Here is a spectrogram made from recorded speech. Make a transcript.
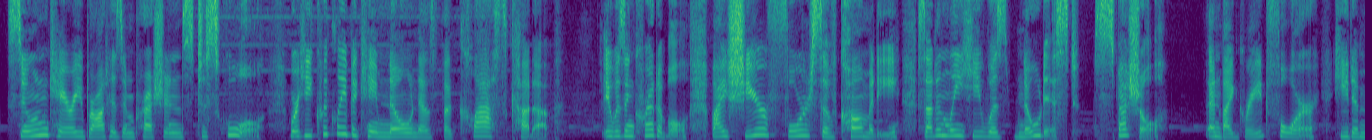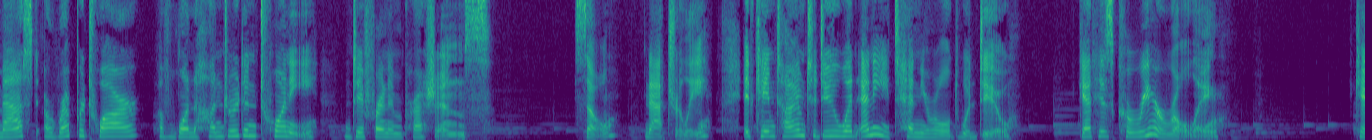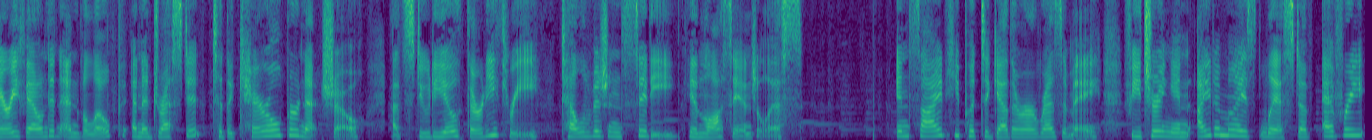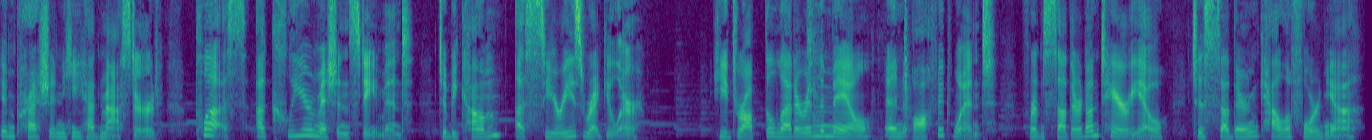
Soon, Carrey brought his impressions to school, where he quickly became known as the class cut up. It was incredible. By sheer force of comedy, suddenly he was noticed, special. And by grade four, he'd amassed a repertoire of 120 different impressions. So, naturally, it came time to do what any 10 year old would do get his career rolling. Carrey found an envelope and addressed it to The Carol Burnett Show at Studio 33, Television City in Los Angeles. Inside, he put together a resume featuring an itemized list of every impression he had mastered, plus a clear mission statement to become a series regular. He dropped the letter in the mail, and off it went from southern Ontario to southern California.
